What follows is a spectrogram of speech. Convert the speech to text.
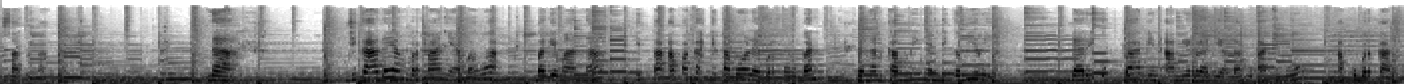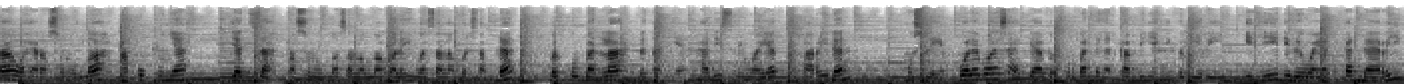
satu tahun. Nah, jika ada yang bertanya bahwa bagaimana kita, apakah kita boleh berkorban dengan kambing yang dikebiri? Dari Uqbah bin Amir radhiyallahu anhu, aku berkata, wahai Rasulullah, aku punya jadzah Rasulullah Shallallahu Alaihi Wasallam bersabda berkurbanlah dengannya hadis riwayat Bukhari dan Muslim boleh-boleh saja berkurban dengan kambing yang dikebiri ini diriwayatkan dari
